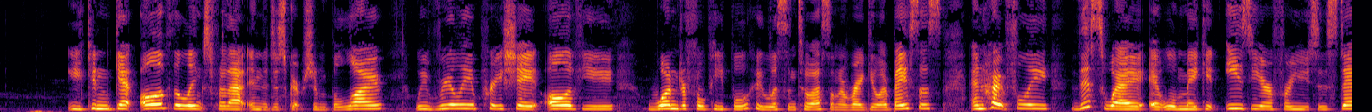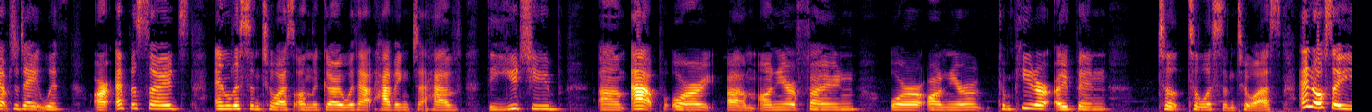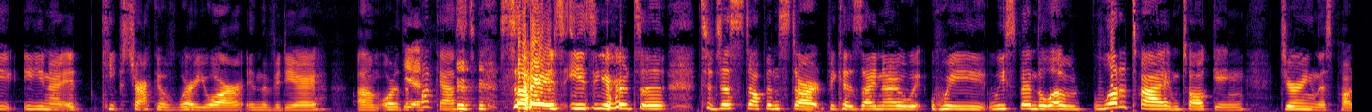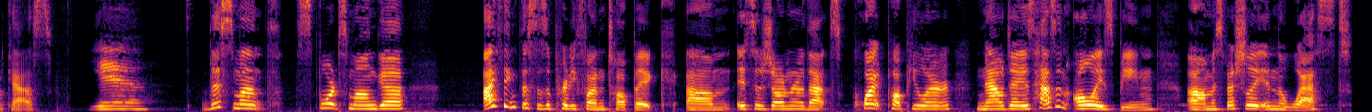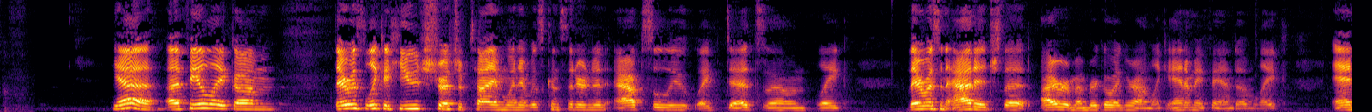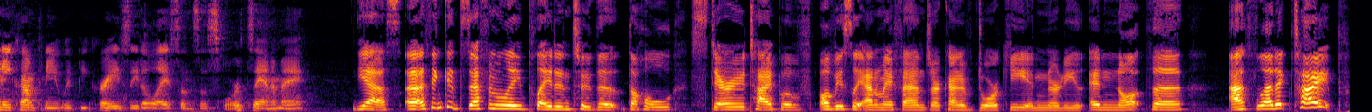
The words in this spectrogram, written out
you can get all of the links for that in the description below. We really appreciate all of you wonderful people who listen to us on a regular basis, and hopefully, this way it will make it easier for you to stay up to date with our episodes and listen to us on the go without having to have the YouTube um, app or um, on your phone or on your computer open to, to listen to us. And also, you, you know, it keeps track of where you are in the video um, or the yeah. podcast, so it's easier to to just stop and start because I know we we, we spend a lot of, lot of time talking during this podcast. Yeah. This month, sports manga. I think this is a pretty fun topic. Um, it's a genre that's quite popular nowadays. Hasn't always been, um, especially in the West. Yeah, I feel like um, there was like a huge stretch of time when it was considered an absolute like dead zone. Like there was an adage that I remember going around like anime fandom, like any company would be crazy to license a sports anime. Yes, I think it's definitely played into the the whole stereotype of obviously anime fans are kind of dorky and nerdy and not the athletic type,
